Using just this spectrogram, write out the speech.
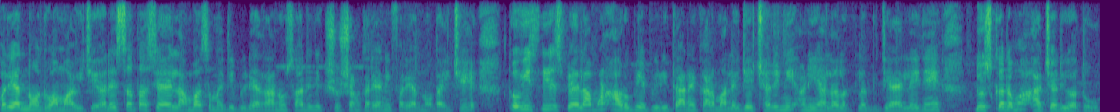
ફરિયાદ નોંધવામાં આવી છે. હરેશ સતાસિયાએ લાંબા સમયથી પીડિતાનું શારીરિક શોષણ કર્યાની ફરિયાદ નોંધાઈ છે. તો વીસ દિવસ પહેલા પણ આરોપીએ પીડિતાને કારમાં લઈ જઈ છરીની અણી અલગ અલગ લઈને દુષ્કર્મ આચર્યું હતું.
